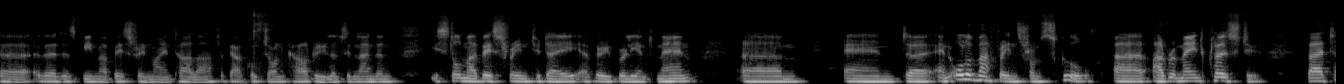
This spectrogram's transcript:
uh, that has been my best friend my entire life, a guy called John Cowdery, who lives in London. He's still my best friend today, a very brilliant man. Um, and uh, and all of my friends from school, uh, I've remained close to. But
